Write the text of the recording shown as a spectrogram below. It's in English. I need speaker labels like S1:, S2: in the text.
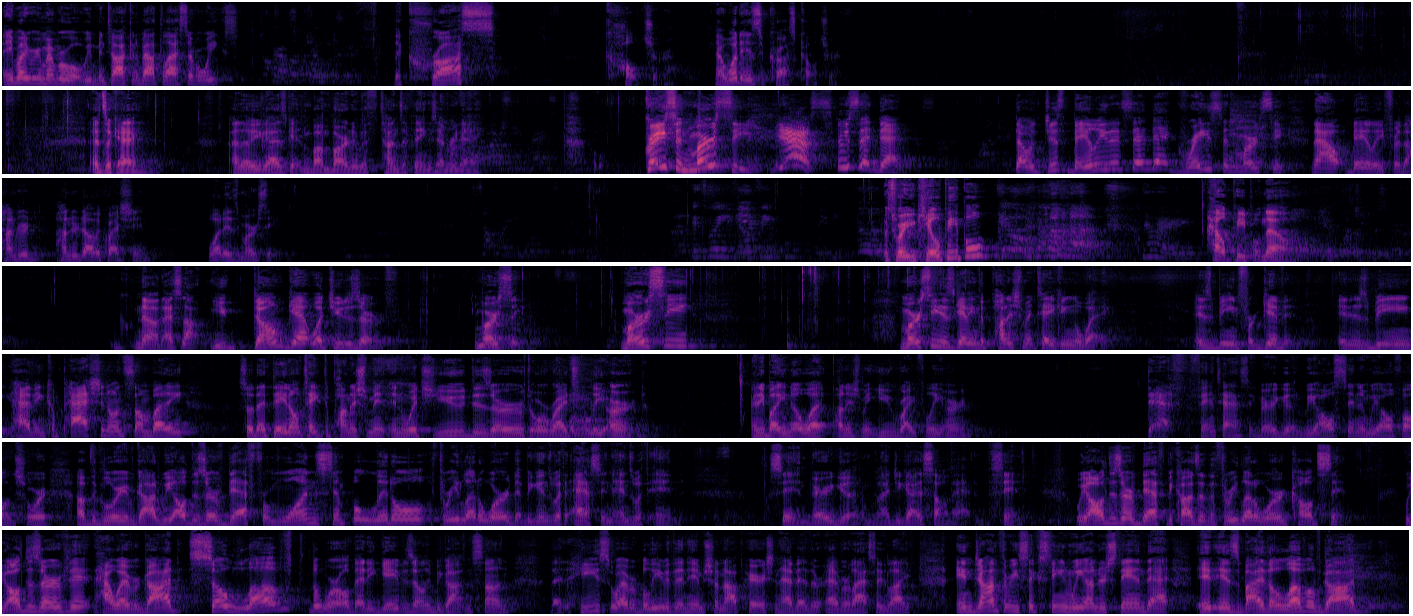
S1: Anybody remember what we've been talking about the last several weeks? The cross culture. Now, what is a cross culture? That's okay. I know you guys getting bombarded with tons of things every day. Grace and mercy. Yes. Who said that? That was just Bailey that said that? Grace and mercy. Now, Bailey, for the $100, $100 question, what is mercy?
S2: It's where you kill people.
S1: It's where you kill people? Help people. No. No, that's not. You don't get what you deserve. Mercy. Mercy. Mercy is getting the punishment taken away. It is being forgiven. It is being having compassion on somebody so that they don't take the punishment in which you deserved or rightfully earned. Anybody know what punishment you rightfully earned? Death. Fantastic. Very good. We all sin and we all fallen short of the glory of God. We all deserve death from one simple little three letter word that begins with S and ends with N. Sin. Very good. I'm glad you guys saw that. Sin. We all deserve death because of the three letter word called sin. We all deserved it. However, God so loved the world that he gave his only begotten Son, that whosoever believeth in him shall not perish and have ever, everlasting life. In John 3:16, we understand that it is by the love of God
